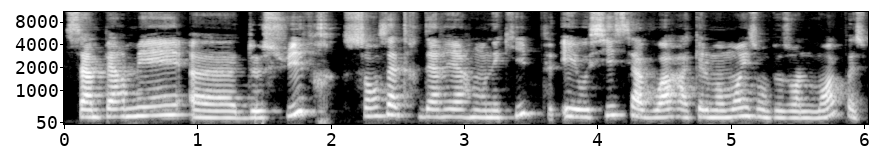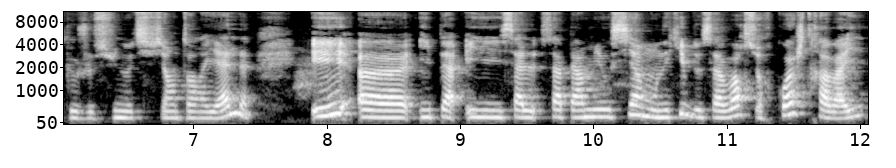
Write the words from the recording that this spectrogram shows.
Ça me permet euh, de suivre sans être derrière mon équipe et aussi savoir à quel moment ils ont besoin de moi parce que je suis notifiée en temps réel. Et, euh, ça, ça, permet aussi à mon équipe de savoir sur quoi je travaille.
